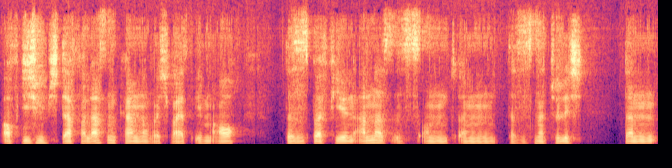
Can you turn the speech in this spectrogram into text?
auf die ich mich da verlassen kann. Aber ich weiß eben auch, dass es bei vielen anders ist und ähm, das ist natürlich dann,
